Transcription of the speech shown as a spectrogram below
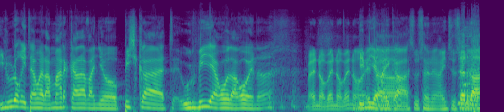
irurogeita mara marka da, baino pixkat urbilago dagoena. Beno, beno, beno. 2000 eta- maika zuzen, hain zuzen. Zer da,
